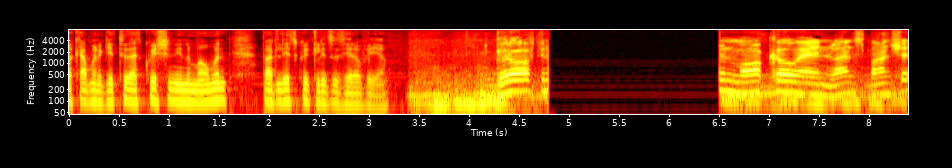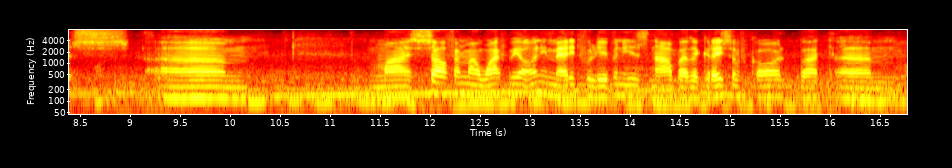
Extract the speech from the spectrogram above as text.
Okay, I'm going to get to that question in a moment, but let's quickly just hear over here. Good afternoon, Marco and Lance Bunches. Um, myself and my wife, we are only married for 11 years now by the grace of God, but. Um,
